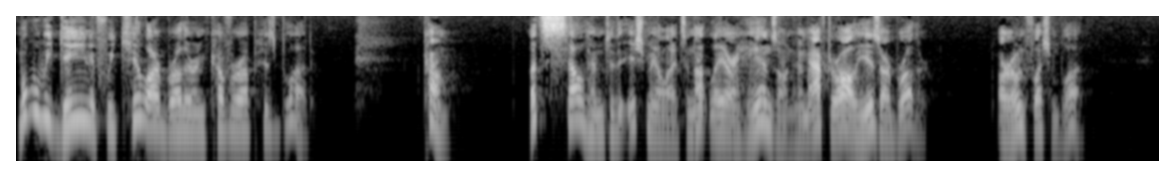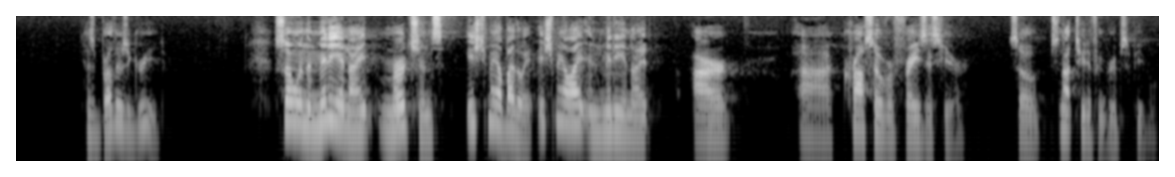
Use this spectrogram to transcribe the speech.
What will we gain if we kill our brother and cover up his blood? Come, let's sell him to the Ishmaelites and not lay our hands on him. After all, he is our brother, our own flesh and blood. His brothers agreed. So when the Midianite merchants, Ishmael, by the way, Ishmaelite and Midianite are uh, crossover phrases here. So it's not two different groups of people.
